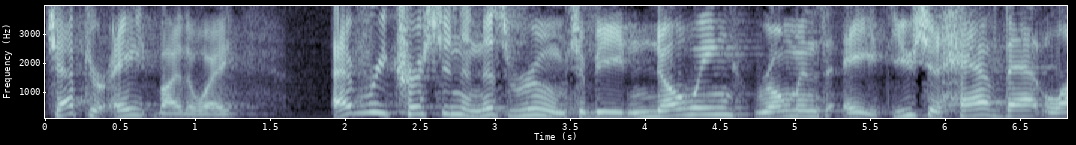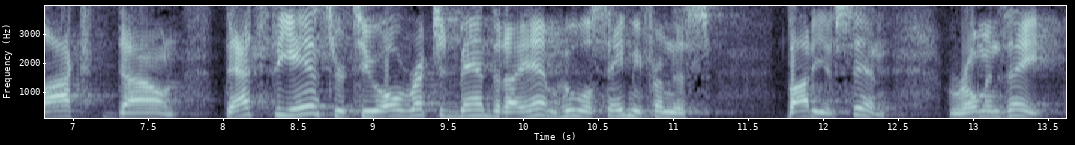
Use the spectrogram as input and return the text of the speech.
Chapter 8, by the way, Every Christian in this room should be knowing Romans 8. You should have that locked down. That's the answer to, oh, wretched man that I am, who will save me from this body of sin? Romans 8.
